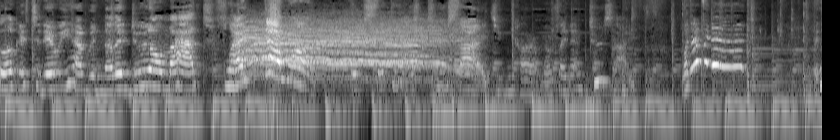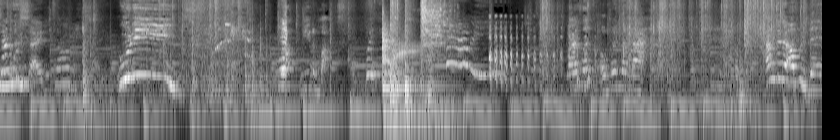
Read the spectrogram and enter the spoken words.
Hello guys, today we have another doodle match like that one! Except it has two sides. You can count on one side and two sides. What happened? It's on this side, it's on this side. Woodies! Well, need a box. Sorry. Guys, let's open the match. I'm gonna open this.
